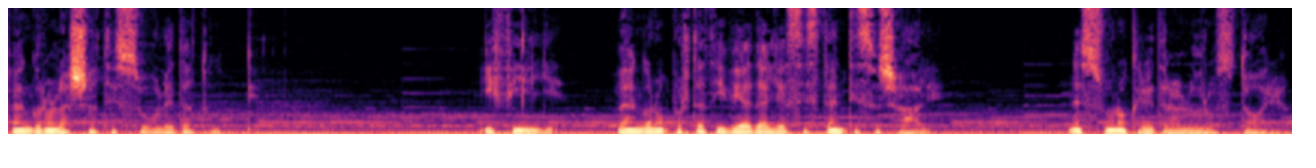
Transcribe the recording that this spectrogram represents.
vengono lasciate sole da tutti. I figli vengono portati via dagli assistenti sociali. Nessuno crede alla loro storia.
